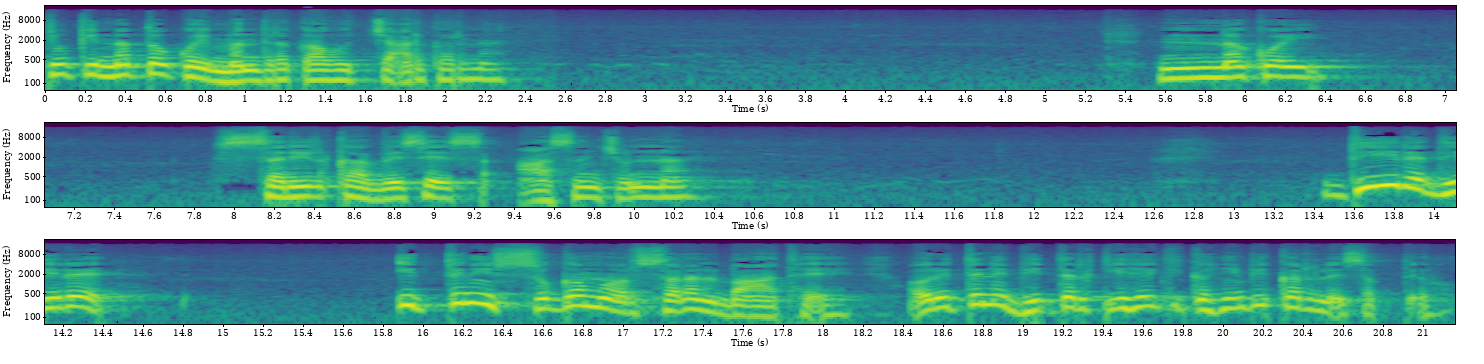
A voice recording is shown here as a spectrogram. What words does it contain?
क्योंकि न तो कोई मंत्र का उच्चार करना है, न कोई शरीर का विशेष आसन चुनना है। धीरे धीरे इतनी सुगम और सरल बात है और इतने भीतर की है कि कहीं भी कर ले सकते हो।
